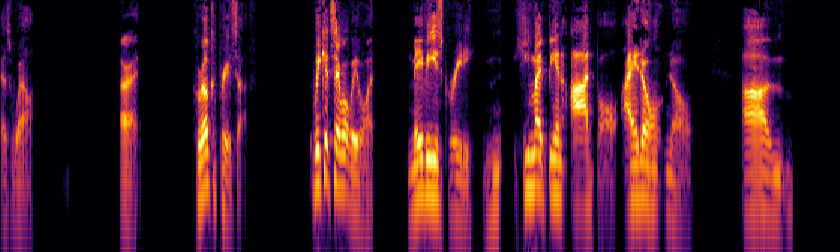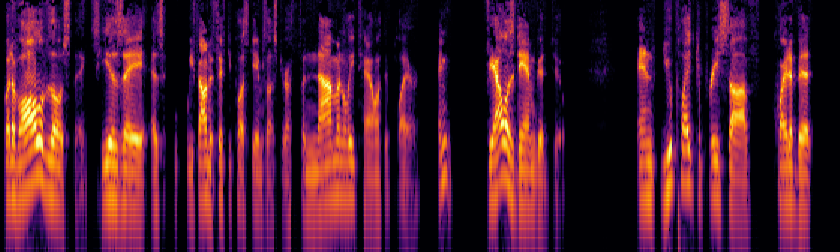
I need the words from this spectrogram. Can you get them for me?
as well. All right. Kirill Kaprizov. We could say what we want. Maybe he's greedy. He might be an oddball. I don't know. Um, But of all of those things, he is a, as we found at 50 plus games last year, a phenomenally talented player. And Fiala's damn good too. And you played Kaprizov quite a bit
